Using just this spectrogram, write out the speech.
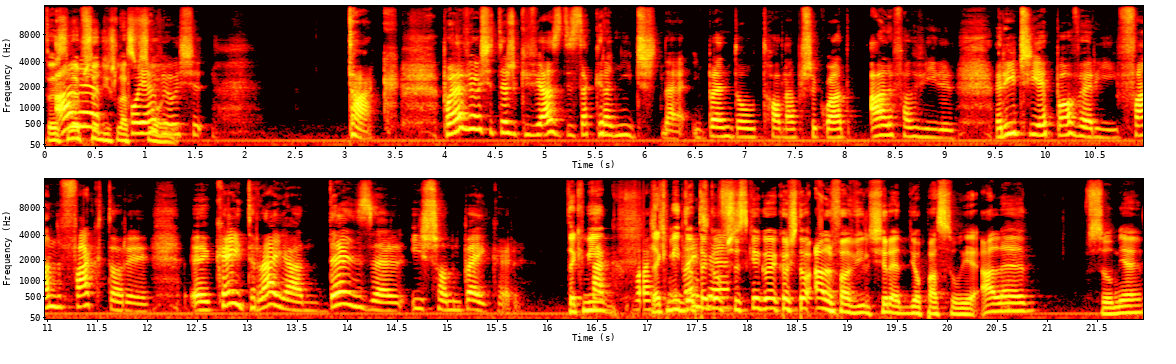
To jest Ale lepsze niż las pojawią się tak. Pojawią się też gwiazdy zagraniczne i będą to na przykład Alphaville, Richie Poveri, Fun Factory, y, Kate Ryan, Denzel i Sean Baker. Tak mi, tak, tak mi będzie... do tego wszystkiego jakoś to Alphaville średnio pasuje, ale w sumie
